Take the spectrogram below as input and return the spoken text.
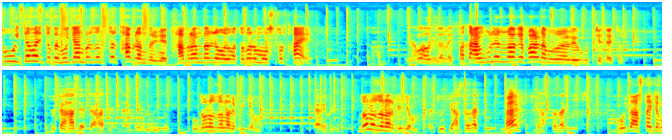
তুই তো মারি তোকে মুই জান পর্যন্ত তোর থাপ রান ধরি নাই। থাপ রান ধরলে ওই অত বড় মস্তর থায়। কত আঙ্গুলের লগে পাল্টা উঠতে যায় তোর। দুটা হাতে একটা হাতে নাই গরু লই যাও দোনো জনের পিডিয়াম আরে বেটা দোনো জনের পিডিয়াম তা তুই কি আস্তে থাক? হ্যাঁ? তুই আস্তে থাক। মুই তো আস্তাই থাক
